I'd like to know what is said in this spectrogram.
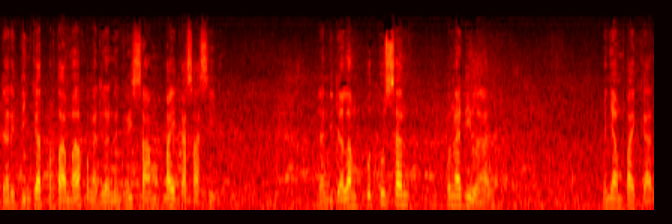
Dari tingkat pertama pengadilan negeri sampai kasasi. Dan di dalam putusan pengadilan menyampaikan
